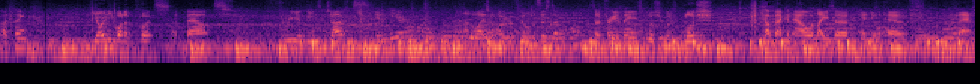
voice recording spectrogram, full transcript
I think. You only want to put about three of these jugs in here, otherwise you'll overfill the system. So three of these, blush, blush, blush. Come back an hour later and you'll have that,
